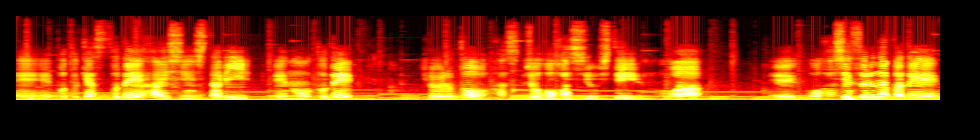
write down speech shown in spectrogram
えー、ポッドキャストで配信したり、え、ノートでいろいろと情報発信をしているのは、えー、こう発信する中で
